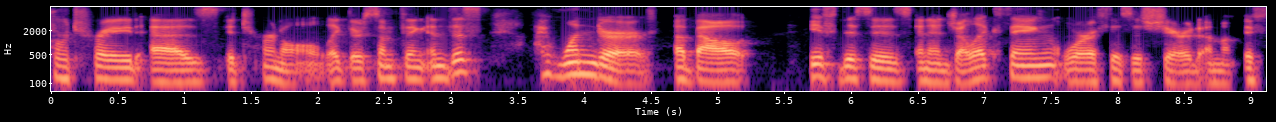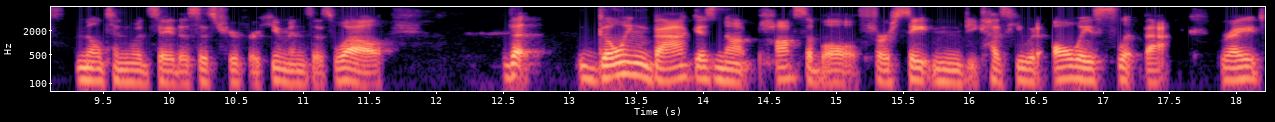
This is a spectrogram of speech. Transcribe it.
portrayed as eternal. Like there's something, and this, I wonder about if this is an angelic thing or if this is shared among, if Milton would say this is true for humans as well, that going back is not possible for Satan because he would always slip back, right?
